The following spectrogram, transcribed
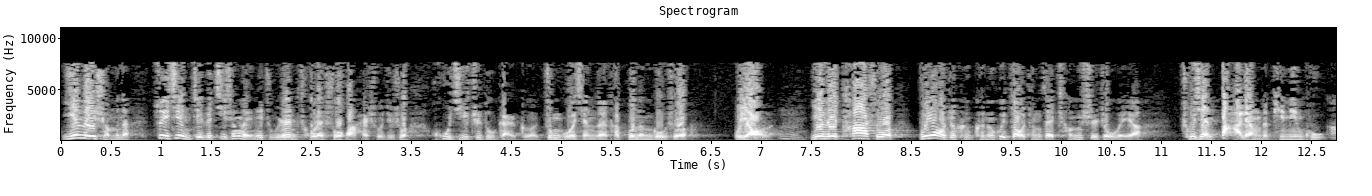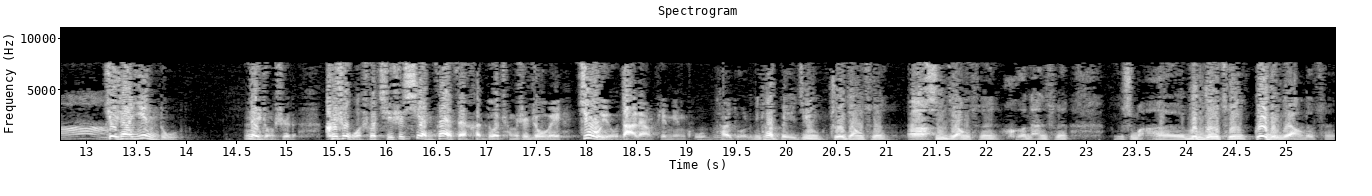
因为什么呢？最近这个计生委那主任出来说话，还说就说户籍制度改革，中国现在还不能够说不要了，嗯。因为他说不要，这可可能会造成在城市周围啊出现大量的贫民窟，哦。就像印度那种似的。可是我说，其实现在在很多城市周围就有大量贫民窟。太多了。你看北京浙江村啊新疆村、河南村，什么呃温州村，各种各样的村。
